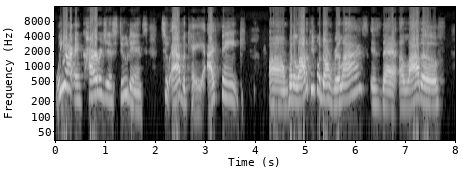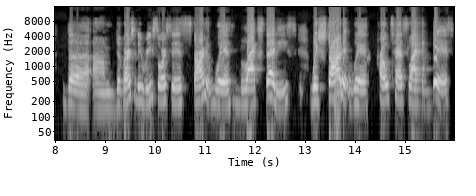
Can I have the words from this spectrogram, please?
We are encouraging students to advocate. I think um, what a lot of people don't realize is that a lot of the um, diversity resources started with Black Studies, which started right. with protests like this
